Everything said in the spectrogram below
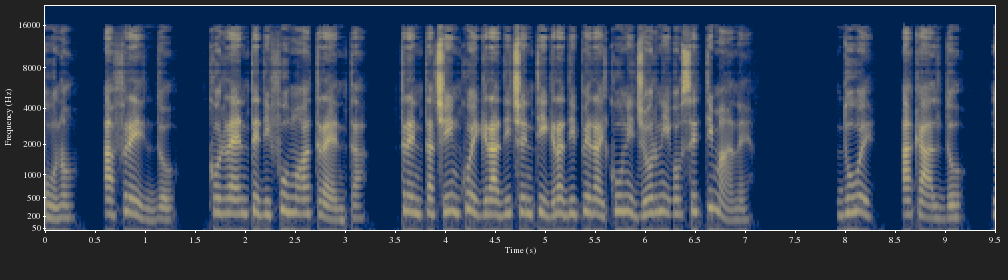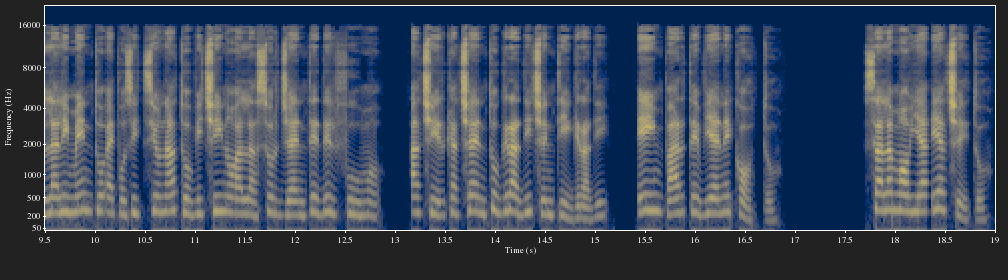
1. A freddo, corrente di fumo a 30, 35 gradi centigradi per alcuni giorni o settimane. 2. A caldo, l'alimento è posizionato vicino alla sorgente del fumo, a circa 100 gradi centigradi, e in parte viene cotto. Salamoia e aceto.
